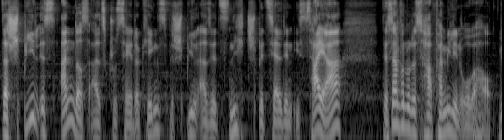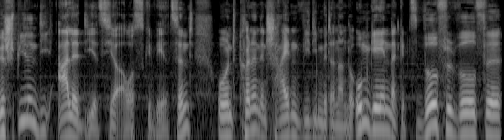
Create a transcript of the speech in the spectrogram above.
Das Spiel ist anders als Crusader Kings. Wir spielen also jetzt nicht speziell den Isaiah, das ist einfach nur das Familienoberhaupt. Wir spielen die alle, die jetzt hier ausgewählt sind und können entscheiden, wie die miteinander umgehen. Da gibt es Würfelwürfel,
